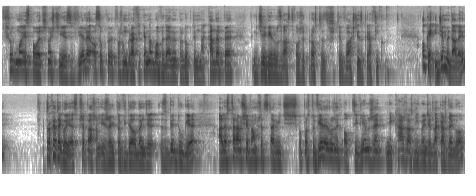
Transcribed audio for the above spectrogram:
wśród mojej społeczności jest wiele osób, które tworzą grafikę, no bo wydajemy produkty na KDP, gdzie wielu z Was tworzy proste zeszyty właśnie z grafiką. Ok, idziemy dalej. Trochę tego jest, przepraszam, jeżeli to wideo będzie zbyt długie, ale staram się Wam przedstawić po prostu wiele różnych opcji. Wiem, że nie każda z nich będzie dla każdego,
